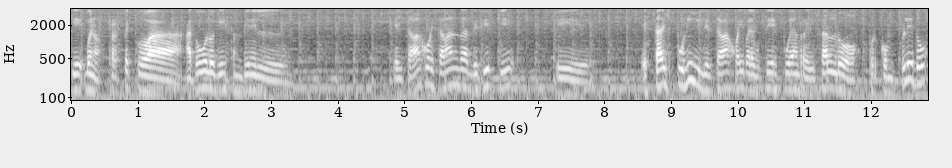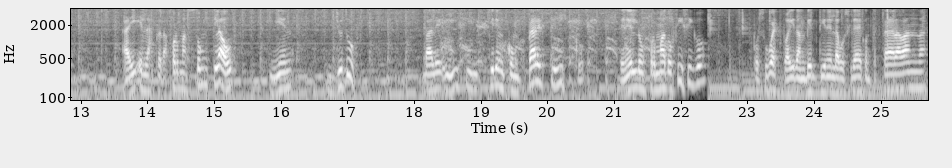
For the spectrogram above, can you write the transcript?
que, bueno, respecto a, todo lo que es también el, el trabajo de esta banda, decir que está disponible el trabajo ahí para que ustedes puedan revisarlo por completo ahí en las plataformas SoundCloud y en YouTube. ¿Vale? Y si quieren comprar este disco, tenerlo en formato físico, por supuesto, ahí también tienen la posibilidad de contactar a la banda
